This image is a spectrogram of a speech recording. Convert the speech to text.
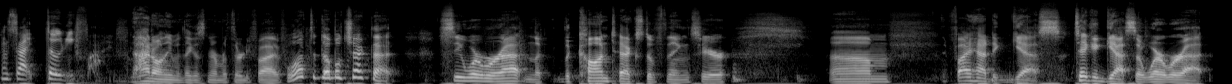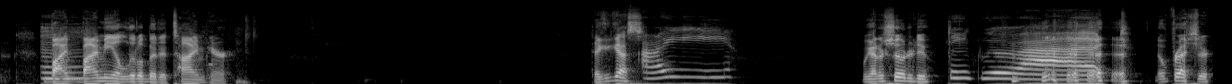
It's like 35. I don't even think it's number 35. We'll have to double check that. See where we're at in the, the context of things here. Um, if I had to guess, take a guess at where we're at. Buy, mm-hmm. buy me a little bit of time here. Take a guess. I We got a show to do. think we're at No pressure.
